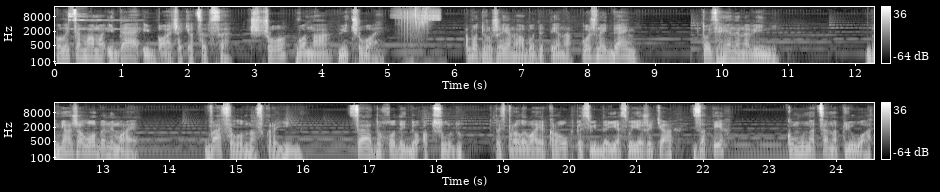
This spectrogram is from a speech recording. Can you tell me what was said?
Коли ця мама іде і бачить оце все, що вона відчуває? Або дружина, або дитина. Кожний день хтось гине на війні. Дня жалоби немає. Весело в нас в країні. Це доходить до абсурду. Хтось проливає кров, хтось віддає своє життя за тих, кому на це наплювати.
